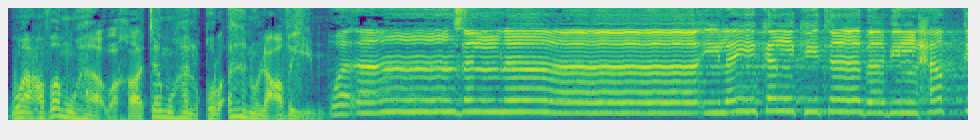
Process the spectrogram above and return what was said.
وأعظمها وخاتمها القرآن العظيم. وأنزلنا إليك الكتاب بالحق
